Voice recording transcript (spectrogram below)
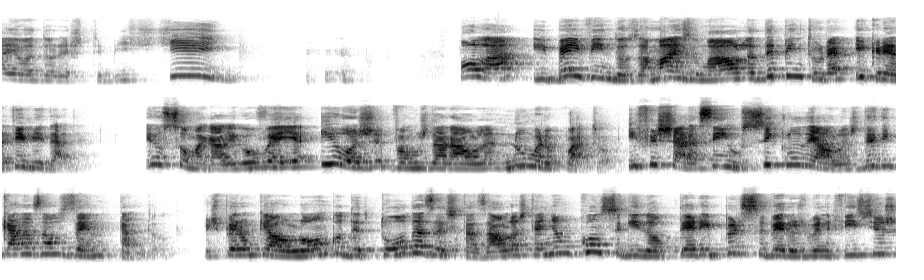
Ai, eu adoro este bichinho! Olá e bem-vindos a mais uma aula de pintura e criatividade. Eu sou Magali Gouveia e hoje vamos dar a aula número 4 e fechar assim o ciclo de aulas dedicadas ao Zentangle. Espero que ao longo de todas estas aulas tenham conseguido obter e perceber os benefícios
